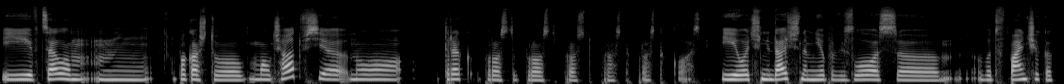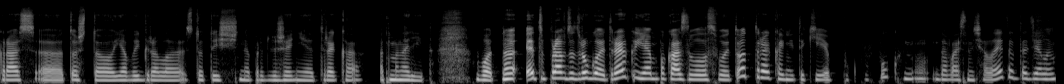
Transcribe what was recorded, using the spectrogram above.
и в целом пока что молчат все, но трек просто, просто, просто, просто, просто классный. И очень удачно мне повезло с э, вот в панче как раз э, то, что я выиграла 100 тысяч на продвижение трека от Монолит. Вот. Но это, правда, другой трек. Я им показывала свой тот трек, они такие пук-пук-пук, ну, давай сначала это доделаем.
